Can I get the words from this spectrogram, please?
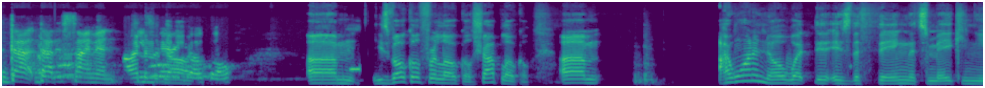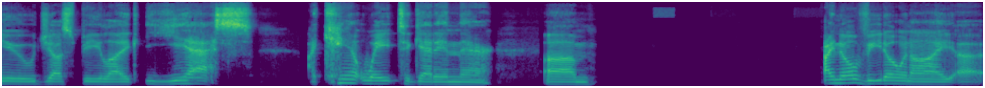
That that is Simon. Simon he's very dog. vocal. Um he's vocal for local, shop local. Um I want to know what is the thing that's making you just be like, "Yes. I can't wait to get in there." Um, I know Vito and I uh,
